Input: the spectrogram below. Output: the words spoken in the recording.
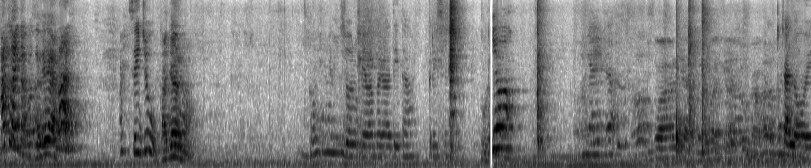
હાથ વાગ્યા પછી બસ. સેજુ. કાજલ. સો રૂપિયા વાપરવાતી દીધા ક્રિશન ચાલો હવે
